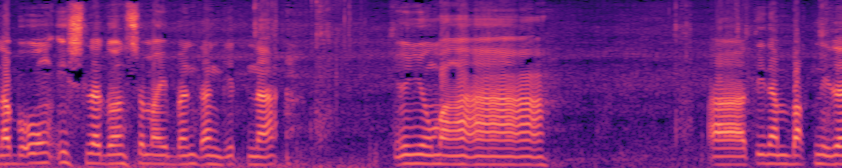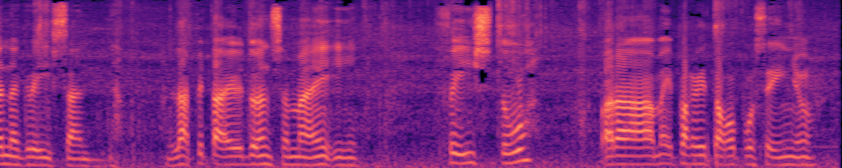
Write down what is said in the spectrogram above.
nabuong isla doon sa may bandang gitna. Yun yung mga uh, tinambak nila na gray sand. Lapit tayo doon sa may phase 2 para maipakita ko po sa inyo.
